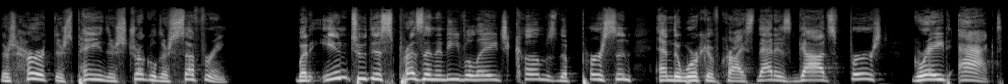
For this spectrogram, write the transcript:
There's hurt, there's pain, there's struggle, there's suffering. But into this present and evil age comes the person and the work of Christ. That is God's first great act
